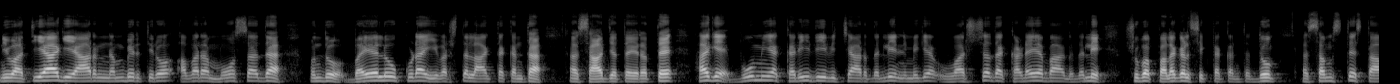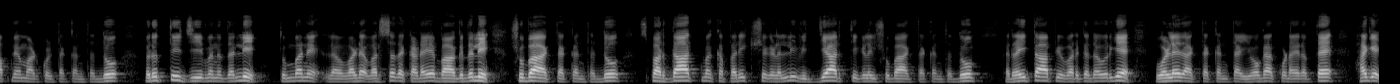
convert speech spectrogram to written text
ನೀವು ಅತಿಯಾಗಿ ಯಾರನ್ನು ನಂಬಿರ್ತೀರೋ ಅವರ ಮೋಸದ ಒಂದು ಬಯಲು ಕೂಡ ಈ ವರ್ಷದಲ್ಲಿ ಆಗ್ತಕ್ಕಂಥ ಆ, ಸಾಧ್ಯತೆ ಇರುತ್ತೆ. ಹಾಗೆ ಭೂಮಿಯ ಖರೀದಿ ವಿಚಾರದಲ್ಲಿ ನಿಮಗೆ ವರ್ಷದ ಕಡೆಯ ಭಾಗದಲ್ಲಿ ಶುಭ ಫಲಗಳು ಸಿಗ್ತಕ್ಕಂಥದ್ದು, ಸಂಸ್ಥೆ ಸ್ಥಾಪನೆ ಮಾಡ್ಕೊಳ್ತಕ್ಕಂಥದ್ದು, ವೃತ್ತಿ ಜೀವನದಲ್ಲಿ ತುಂಬಾ ಒಡೆ ವರ್ಷದ ಕಡೆಯ ಭಾಗದಲ್ಲಿ ಶುಭ ಆಗ್ತಕ್ಕಂಥದ್ದು, ಸ್ಪರ್ಧಾತ್ಮಕ ಪರೀಕ್ಷೆಗಳಲ್ಲಿ ವಿದ್ಯಾರ್ಥಿಗಳಿಗೆ ಶುಭ ಆಗ್ತಕ್ಕಂಥದ್ದು, ರೈತಾಪಿ ವರ್ಗದವರಿಗೆ ಒಳ್ಳೆಯದಾಗ್ತಕ್ಕಂಥ ಯೋಗ ಕೂಡ ಇರುತ್ತೆ. ಹಾಗೆ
